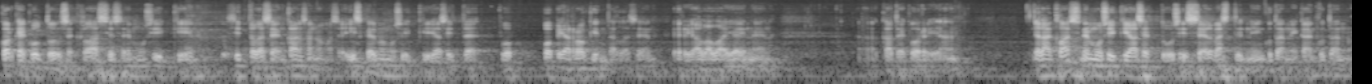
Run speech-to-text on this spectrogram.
Korkeakulttuuriseen klassiseen musiikkiin, sitten tällaiseen kansanomaiseen iskelmämusiikkiin ja sitten pop ja rockin tällaiseen eri alalajeineen kategoriaan. Ja tämä klassinen musiikki asettuu siis selvästi niin kuin tämän, ikään kuin tämän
